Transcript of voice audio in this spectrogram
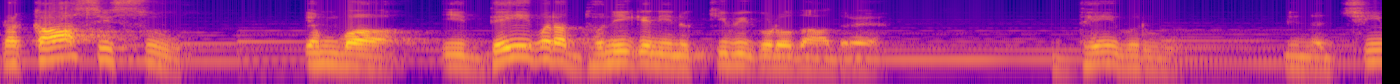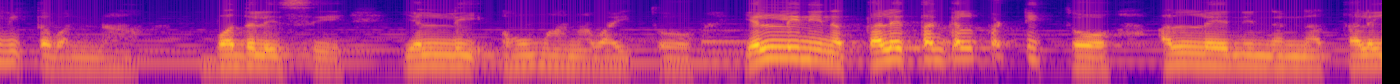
ಪ್ರಕಾಶಿಸು ಎಂಬ ಈ ದೇವರ ಧ್ವನಿಗೆ ನೀನು ಕಿವಿಗೊಡೋದಾದರೆ ದೇವರು ನಿನ್ನ ಜೀವಿತವನ್ನ ಬದಲಿಸಿ, ಎಲ್ಲಿ ಅವಮಾನವಾಯಿತೋ, ಎಲ್ಲಿ ನಿನ್ನ ತಲೆ ತಗ್ಗಲ್ಪಟ್ಟಿತ್ತೋ, ಅಲ್ಲೇ ನಿನ್ನನ್ನು ತಲೆ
